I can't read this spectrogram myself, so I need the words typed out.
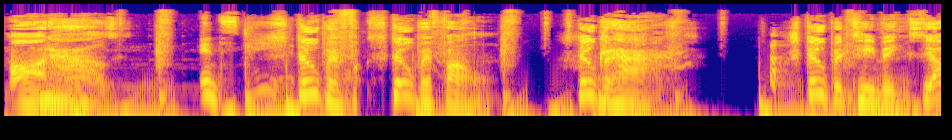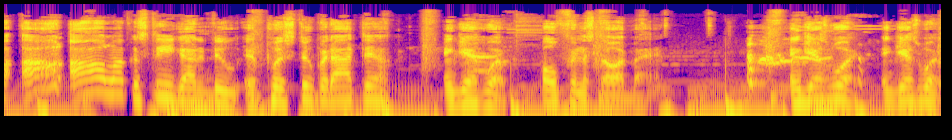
smart Mm-hmm. houses, Instead. stupid ph- stupid phones, stupid houses, stupid TVs. See, all, all, all Uncle Steve got to do is put stupid out there, and guess what? Folk finna start buying. And guess what? And guess what?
